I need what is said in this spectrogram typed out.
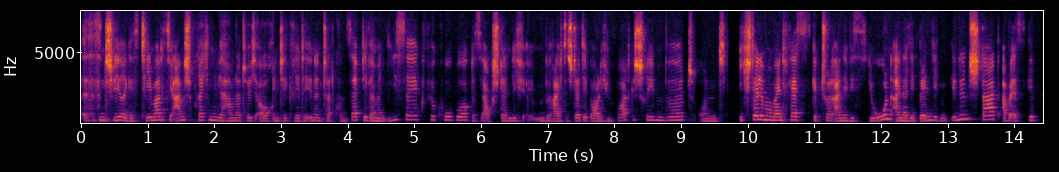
es ist ein schwieriges Thema, das Sie ansprechen. Wir haben natürlich auch integrierte Innenstadtkonzepte. Wir haben ein ISEC für Coburg, das ja auch ständig im Bereich des Städtebaulichen fortgeschrieben wird. Und ich stelle im Moment fest, es gibt schon eine Vision einer lebendigen Innenstadt, aber es gibt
